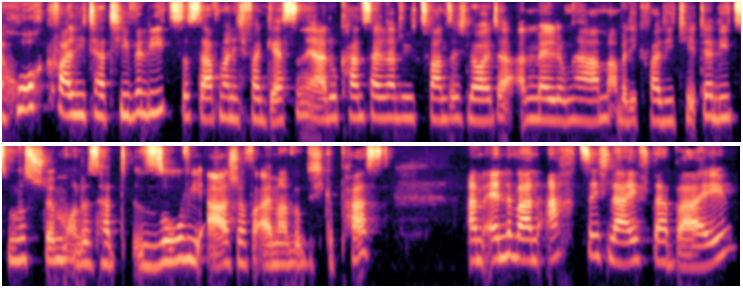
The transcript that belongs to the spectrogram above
hochqualitative Leads, das darf man nicht vergessen. Ja, du kannst halt natürlich 20 Leute Anmeldungen haben, aber die Qualität der Leads muss stimmen und es hat so wie Arsch auf einmal wirklich gepasst. Am Ende waren 80 live dabei.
